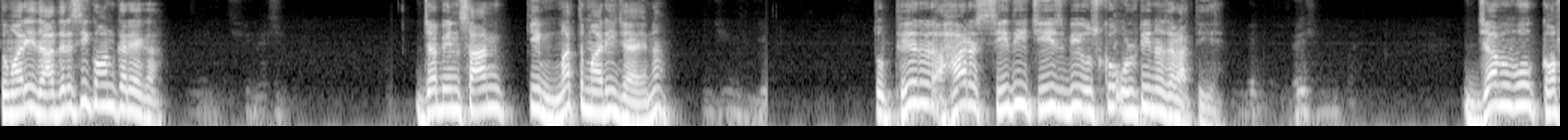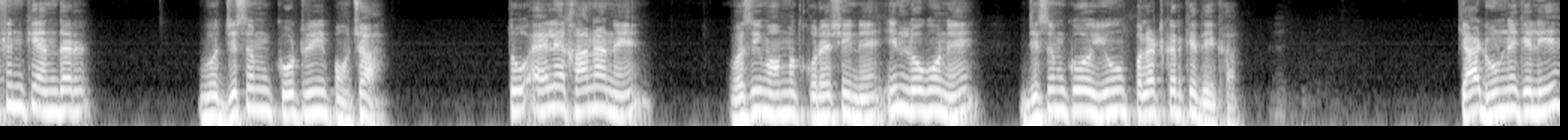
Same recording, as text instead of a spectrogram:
तुम्हारी दादरसी कौन करेगा? जब इंसान की मत मारी जाए ना तो फिर हर सीधी चीज़ भी उसको उल्टी नज़र आती है। जब वो कॉफिन के अंदर वो जिसम कोटरी पहुँचा तो अहल खाना ने वसी मोहम्मद कुरैशी ने, इन लोगों ने जिसम को यूँ पलट करके देखा। क्या ढूँढने के लिए?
